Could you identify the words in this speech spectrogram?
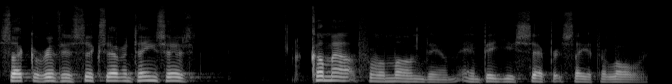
2 Corinthians 6.17 says, Come out from among them and be ye separate, saith the Lord.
